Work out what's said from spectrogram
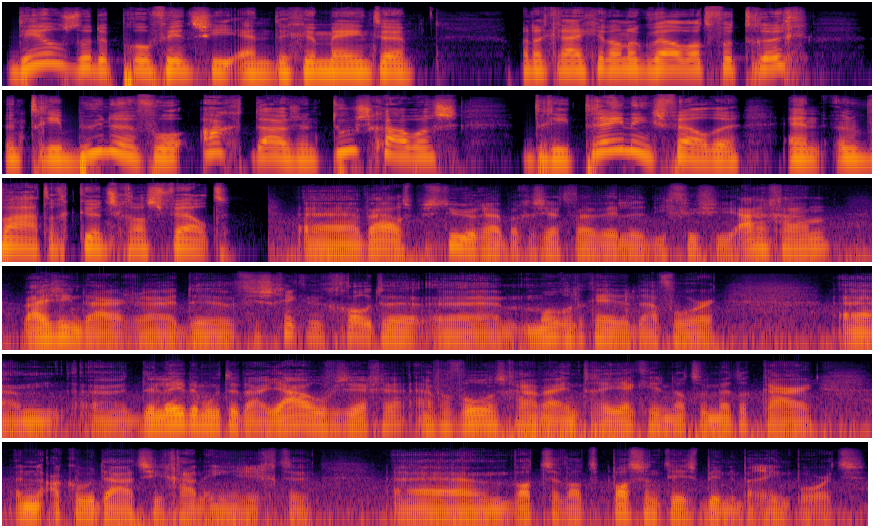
deels door de provincie en de gemeente. Maar daar krijg je dan ook wel wat voor terug. Een tribune voor 8000 toeschouwers, drie trainingsvelden en een waterkunstgrasveld. Uh, wij als bestuur hebben gezegd wij willen die fusie aangaan. Wij zien daar uh, de verschrikkelijk grote uh, mogelijkheden daarvoor. Ehm, de leden moeten daar ja over zeggen. En vervolgens gaan wij een traject in dat we met elkaar een accommodatie gaan inrichten. Ehm, wat, wat passend is binnen Brainport.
